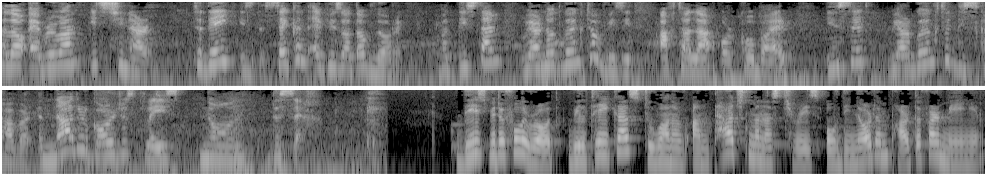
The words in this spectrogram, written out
Hello everyone, it's Chinar. Today is the second episode of Lori, but this time we are not going to visit Akhtala or Kobayr. Instead, we are going to discover another gorgeous place known Dsegh. This beautiful road will take us to one of untouched monasteries of the northern part of Armenia,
